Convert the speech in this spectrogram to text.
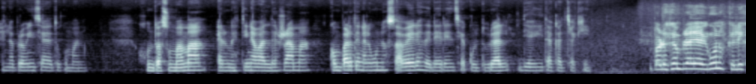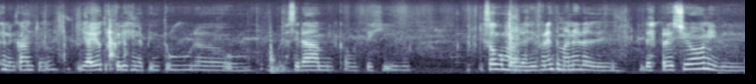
en la provincia de Tucumán. Junto a su mamá, Ernestina Valderrama, comparten algunos saberes de la herencia cultural Dieguita Calchaquí. Por ejemplo, hay algunos que eligen el canto, ¿no? Y hay otros que eligen la pintura, o, la cerámica, o el tejido. son como las diferentes maneras de, expresión y de,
